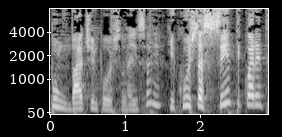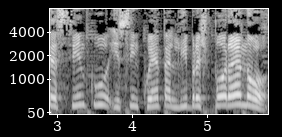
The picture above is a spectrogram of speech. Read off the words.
pum, bate o imposto. É isso aí. que custa 145,50 libras por ano.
